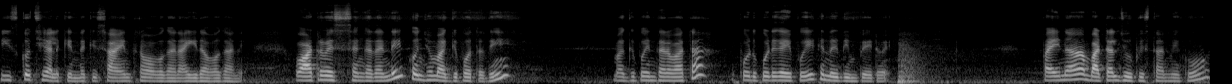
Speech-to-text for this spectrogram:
తీసుకొచ్చేయాలి కిందకి. సాయంత్రం అవ్వగానే ఐదు అవ్వగానే. వాటర్ వేసేసాం కదండి కొంచెం మగ్గిపోతుంది. మగ్గిపోయిన తర్వాత పొడి పొడిగా అయిపోయి కిందకి దింపేయటమే. పైన బట్టలు చూపిస్తాను మీకు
